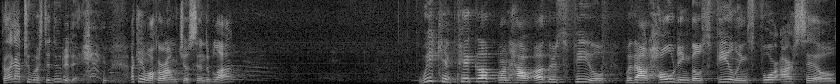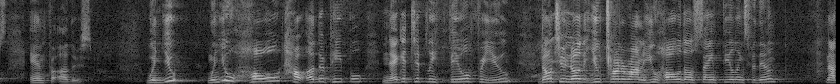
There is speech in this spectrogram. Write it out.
Because I got too much to do today. I can't walk around with your cinder block. We can pick up on how others feel without holding those feelings for ourselves and for others. When you when you hold how other people negatively feel for you, don't you know that you turn around and you hold those same feelings for them? Now,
